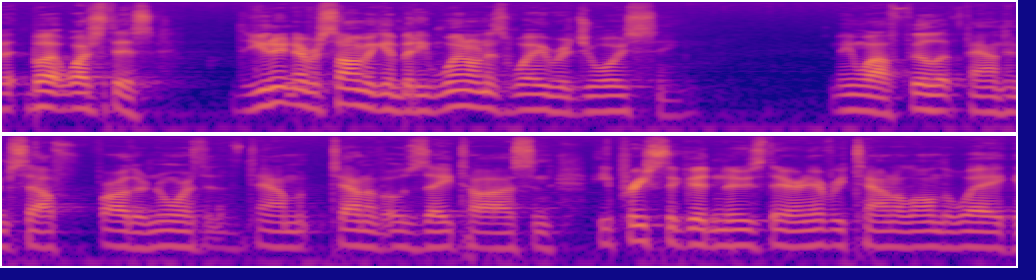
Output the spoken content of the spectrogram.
But, but watch this. The eunuch never saw him again, but he went on his way rejoicing. Meanwhile, Philip found himself farther north at the town, town of Azotus, and he preached the good news there in every town along the way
